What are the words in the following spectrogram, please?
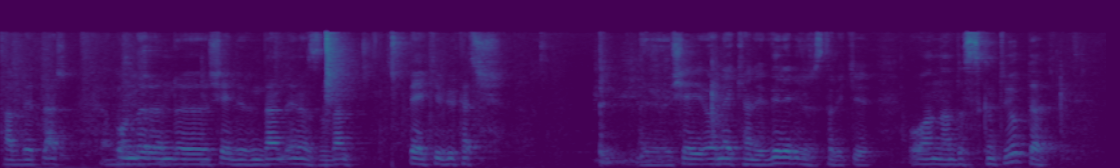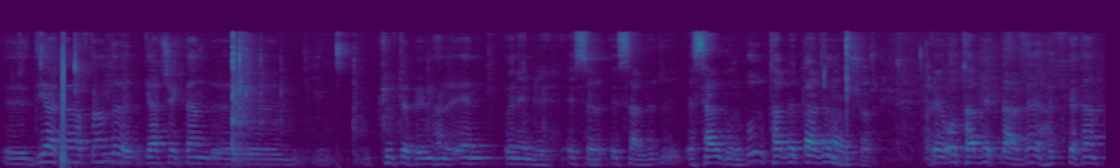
tabletler. Onların e, şeylerinden en azından belki birkaç e, şey örnek hani verebiliriz tabii ki. O anlamda sıkıntı yok da. E, diğer taraftan da gerçekten e, Kültepe'nin hani en önemli eser, eserleri, eser grubu tabletlerden oluşuyor. Ve o tabletlerde hakikaten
